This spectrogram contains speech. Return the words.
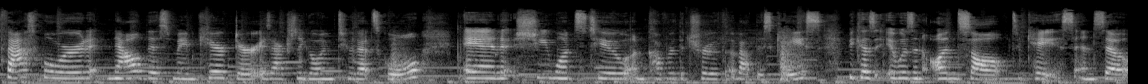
fast forward, now this main character is actually going to that school and she wants to uncover the truth about this case because it was an unsolved case. And so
